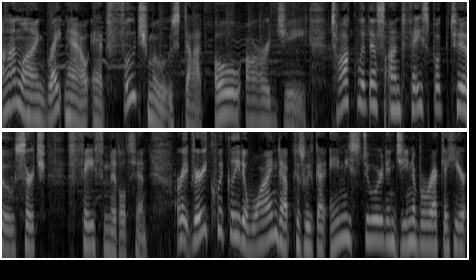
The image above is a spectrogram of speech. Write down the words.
online right now at foodschmooze.org. Talk with us on Facebook too. Search Faith Middleton. All right, very quickly to wind up because we've got Amy Stewart and Gina Barreca here.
